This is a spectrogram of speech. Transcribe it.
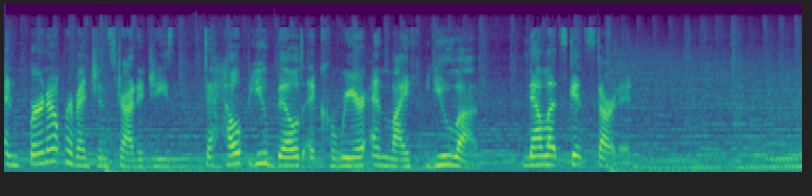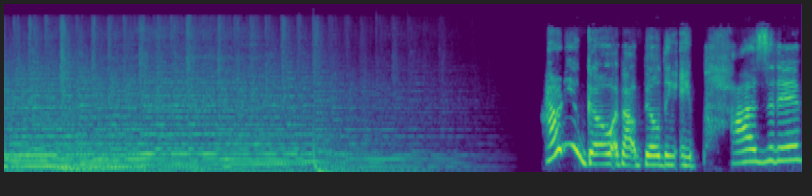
and burnout prevention strategies to help you build a career and life you love. Now let's get started. How do you go about building a positive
